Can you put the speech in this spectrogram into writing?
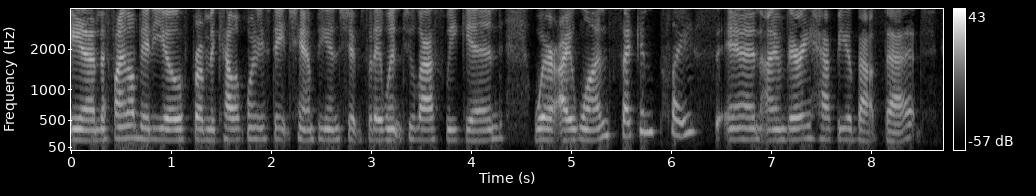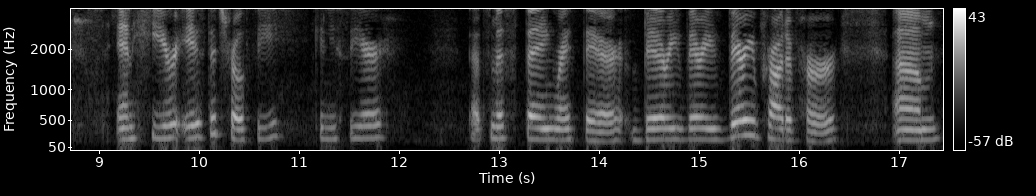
and the final video from the California State Championships that I went to last weekend, where I won second place, and I'm very happy about that. And here is the trophy. Can you see her? That's Miss Thang right there. Very, very, very proud of her. Um,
